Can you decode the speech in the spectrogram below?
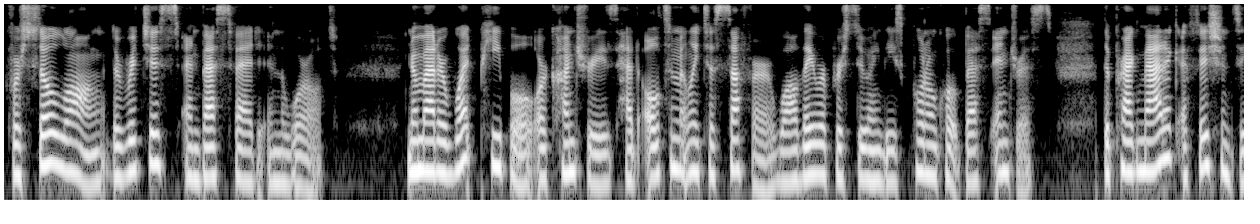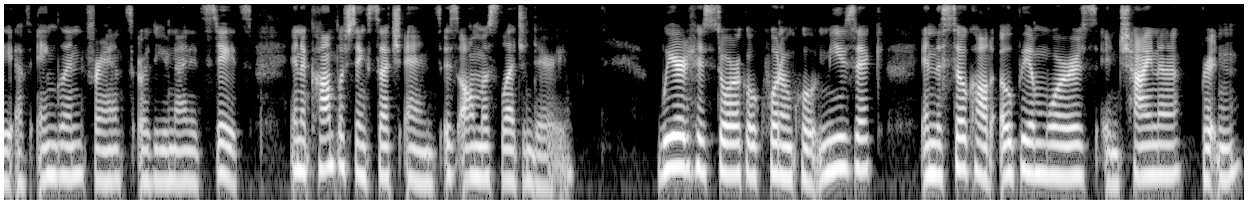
for so long the richest and best fed in the world. No matter what people or countries had ultimately to suffer while they were pursuing these quote unquote best interests, the pragmatic efficiency of England, France, or the United States in accomplishing such ends is almost legendary. Weird historical quote unquote music in the so called opium wars in China, Britain,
